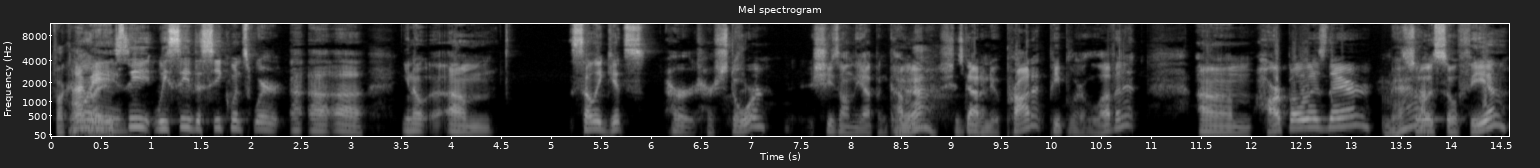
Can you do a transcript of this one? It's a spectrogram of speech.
Fucking I Well, and we mean- see we see the sequence where uh, uh uh you know um sully gets her her store she's on the up and coming Yeah. she's got a new product people are loving it um harpo is there yeah. so is sofia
